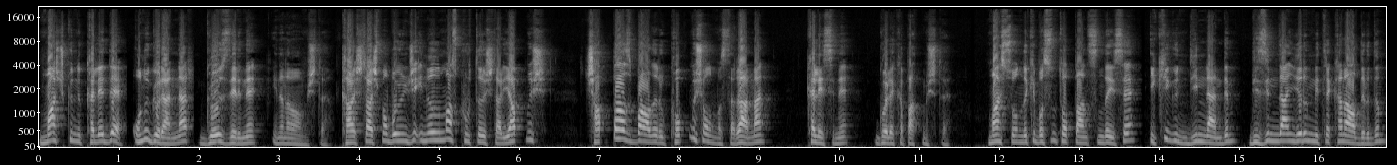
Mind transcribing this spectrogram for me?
Maç günü kalede onu görenler gözlerine inanamamıştı. Karşılaşma boyunca inanılmaz kurtarışlar yapmış, çapraz bağları kopmuş olmasına rağmen kalesini gole kapatmıştı. Maç sonundaki basın toplantısında ise iki gün dinlendim, dizimden yarım litre kan aldırdım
